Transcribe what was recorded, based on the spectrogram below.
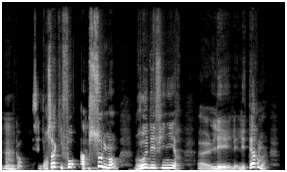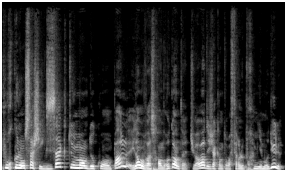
D'accord? C'est pour ça qu'il faut absolument redéfinir, heu, les les les termes pour que l'on sache exactement de quoi on parle et là, on va se rendre compte, hein. Tu vas voir déjà quand on va faire le 1er module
